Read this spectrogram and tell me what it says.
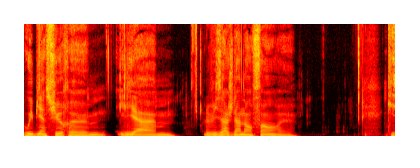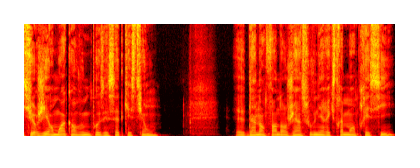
Oui, bien sûr. il y a le visage d'un enfant qui surgit en moi quand vous me posez cette question. D'un enfant dont j'ai un souvenir extrêmement précis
